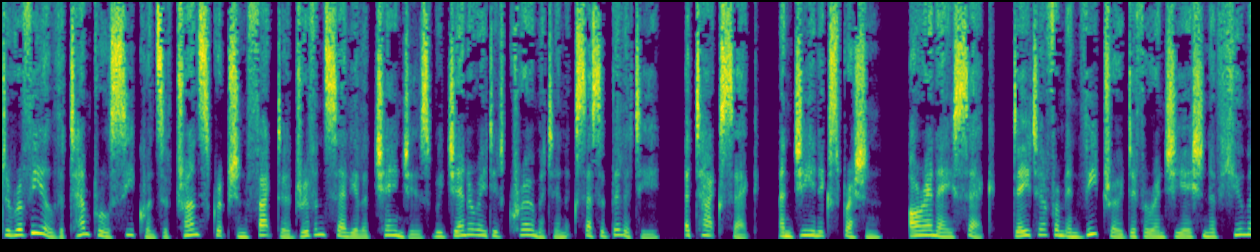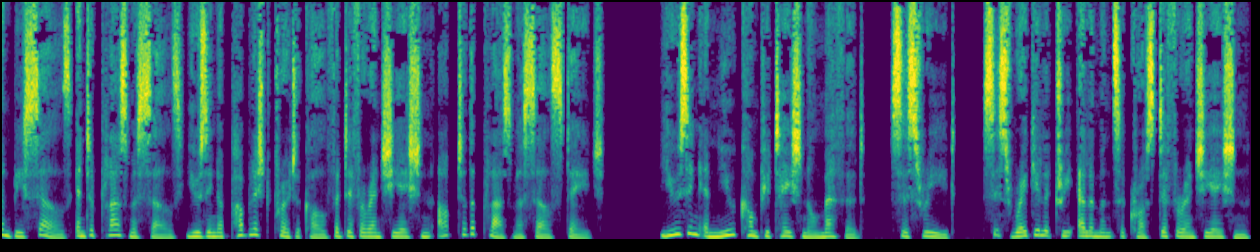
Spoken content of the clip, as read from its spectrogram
To reveal the temporal sequence of transcription factor driven cellular changes, we generated chromatin accessibility, ATAC-seq, and gene expression, RNA-seq, data from in vitro differentiation of human B cells into plasma cells using a published protocol for differentiation up to the plasma cell stage. Using a new computational method, CISREAD, cis regulatory elements across differentiation,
